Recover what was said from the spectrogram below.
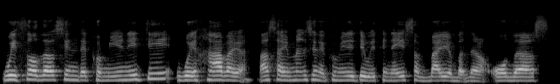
with others in the community. We have, a, as I mentioned, a community within ASAP Bio, but there are others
